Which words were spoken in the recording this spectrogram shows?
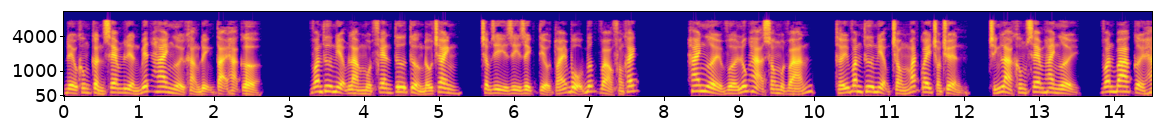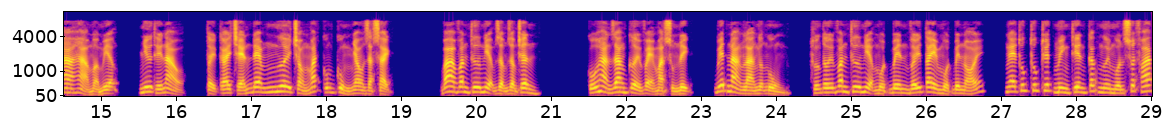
đều không cần xem liền biết hai người khẳng định tại hạ cờ. Văn thư niệm làm một phen tư tưởng đấu tranh, chậm gì gì dịch tiểu toái bộ bước vào phòng khách. Hai người vừa lúc hạ xong một ván, thấy văn thư niệm trong mắt quay tròn chuyển, chính là không xem hai người, văn ba cười ha hả mở miệng, như thế nào, tẩy cái chén đem ngươi trong mắt cũng cùng nhau giặt sạch. Ba văn thư niệm rầm rầm chân. Cố Hàn Giang cười vẻ mặt sùng địch, biết nàng là ngượng ngùng, hướng tới văn thư niệm một bên với tay một bên nói, nghe thúc thúc thuyết minh thiên các ngươi muốn xuất phát.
